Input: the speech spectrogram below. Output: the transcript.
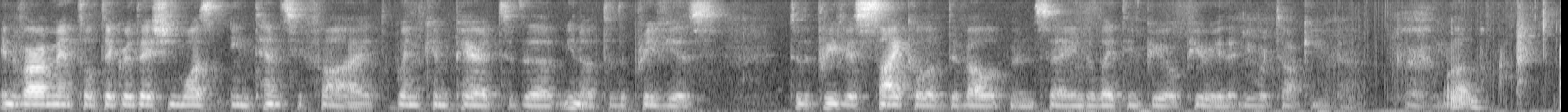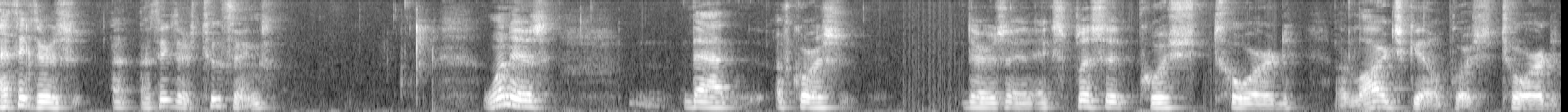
environmental degradation was intensified when compared to the, you know, to the previous, to the previous cycle of development, say in the late imperial period that you were talking about. Well, I think there's, I think there's two things. One is that, of course, there's an explicit push toward a large scale push toward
